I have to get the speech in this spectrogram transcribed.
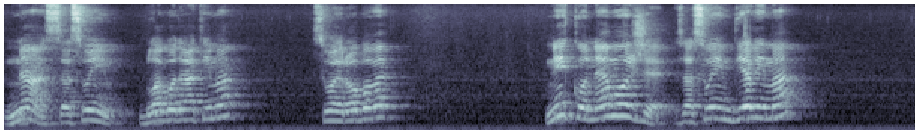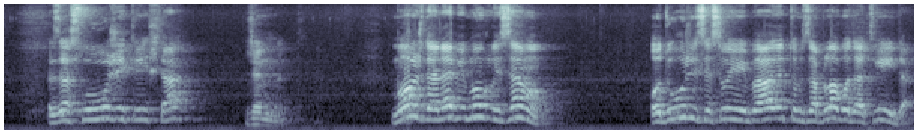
nas sa svojim blagodatima, svoje robove, niko ne može za svojim dijelima zaslužiti šta? džennet. Možda ne bi mogli samo odužiti se svojim ibadetom za blagodat vida.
